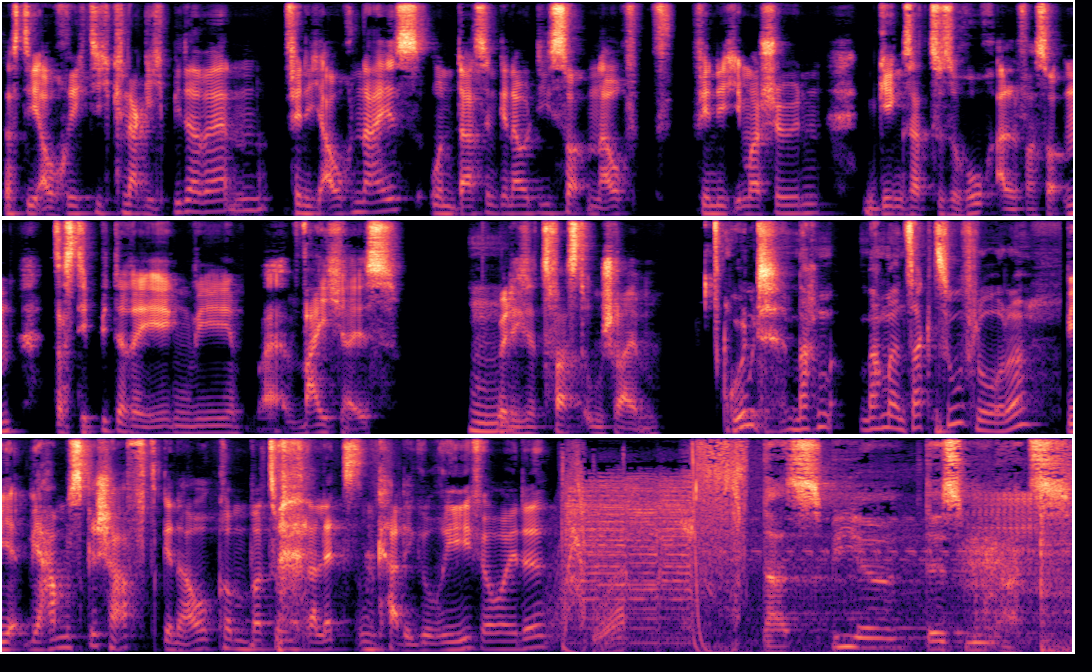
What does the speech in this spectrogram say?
dass die auch richtig knackig bitter werden, finde ich auch nice. Und das sind genau die Sorten auch, finde ich immer schön, im Gegensatz zu so Hochalpha-Sorten, dass die bittere irgendwie äh, weicher ist. Mhm. Würde ich jetzt fast umschreiben. Gut, Gut mach, mach mal einen Sack zu, Flo, oder? Wir, wir haben es geschafft, genau. Kommen wir zu unserer letzten Kategorie für heute. Das Bier des Monats.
